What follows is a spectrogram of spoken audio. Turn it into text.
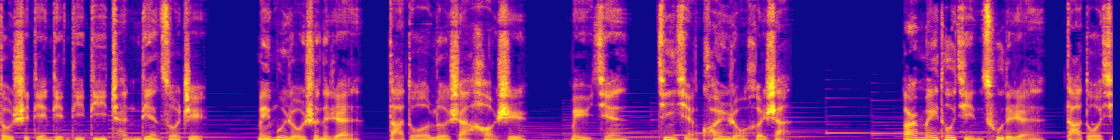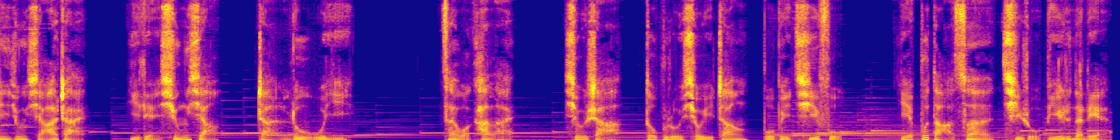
都是点点滴滴沉淀所致。眉目柔顺的人大多乐善好施，眉宇间尽显宽容和善；而眉头紧蹙的人大多心胸狭窄，一脸凶相，展露无遗。在我看来，羞煞。都不如修一张不被欺负，也不打算欺辱别人的脸。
